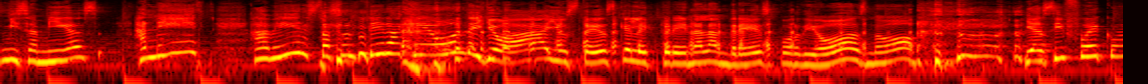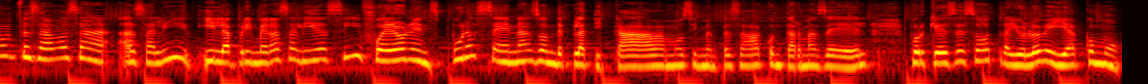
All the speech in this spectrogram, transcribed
mis amigas, Anet, a ver, está soltera, ¿qué onda? Y yo, ay, ustedes que le creen al Andrés, por Dios, ¿no? Y así fue como empezamos a, salir. Y la primera salida sí, fueron en puras cenas donde platicábamos y me empezaba a contar más de él, porque esa es otra, yo lo veía como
